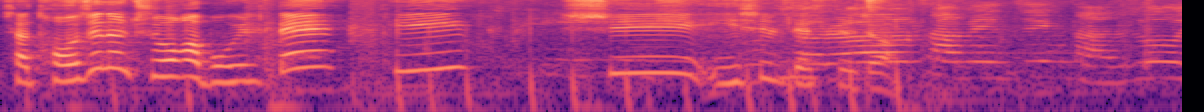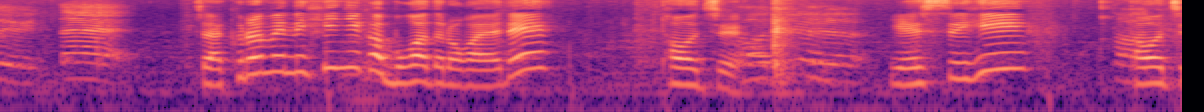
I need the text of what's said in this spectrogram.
자, does는 주어가 뭐일 때? he, she, it일 때 쓰죠. 3인칭 단수일 때 자, 그러면은 he니까 뭐가 들어가야 돼? does. yes, he, does.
